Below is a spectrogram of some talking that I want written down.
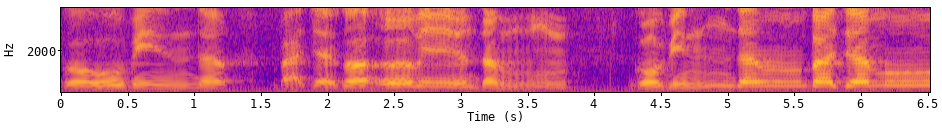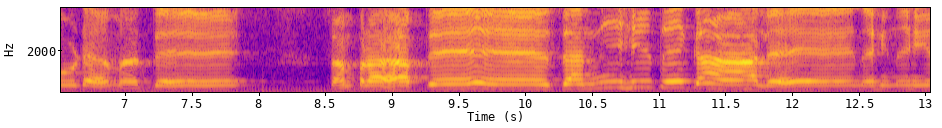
गोविन्दं भज गोविन्दं। गोविन्दं भज मूढमते। सम्प्राप्ते सन्निहितकाले नहि नहि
